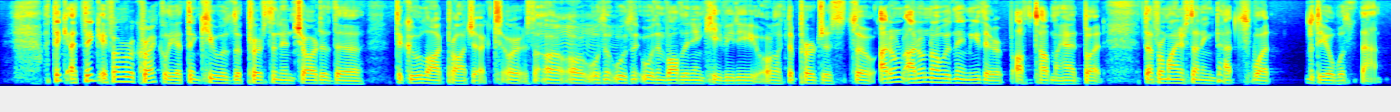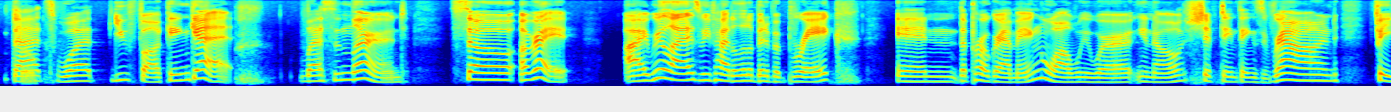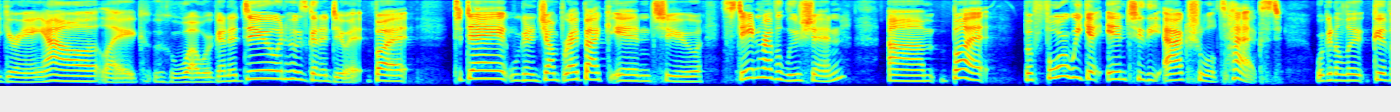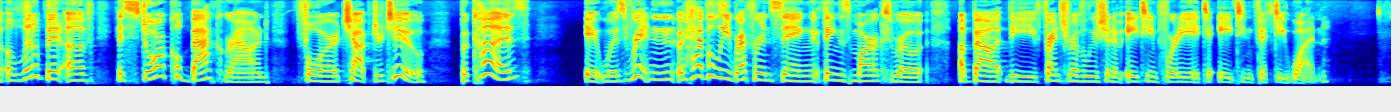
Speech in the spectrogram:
I think I think if I remember correctly, I think he was the person in charge of the the Gulag project, or or, or mm. was was was involved in NKVD or like the purges. So I don't I don't know his name either off the top of my head, but that from my understanding, that's what the deal was. that. So- That's what you fucking get. Lesson learned. So, all right. I realize we've had a little bit of a break in the programming while we were, you know, shifting things around, figuring out like what we're going to do and who's going to do it. But today we're going to jump right back into state and revolution. Um, but before we get into the actual text, we're going to give a little bit of historical background for chapter two because it was written heavily referencing things Marx wrote about the French Revolution of 1848 to 1851.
